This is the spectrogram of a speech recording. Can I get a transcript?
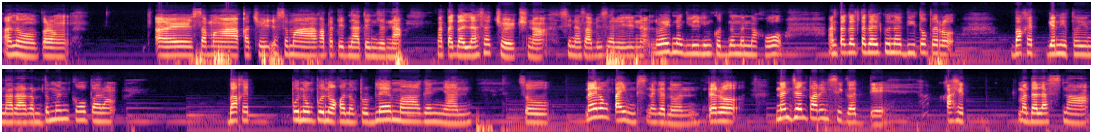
Ano, parang or sa mga ka-church, sa mga kapatid natin diyan na matagal na sa church na sinasabi sa sarili na, Lord, naglilingkod naman ako. Ang tagal-tagal ko na dito pero bakit ganito yung nararamdaman ko? Parang bakit punong-puno ako ng problema, ganyan. So, merong times na ganun. Pero, nandyan pa rin si God eh. Kahit madalas na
